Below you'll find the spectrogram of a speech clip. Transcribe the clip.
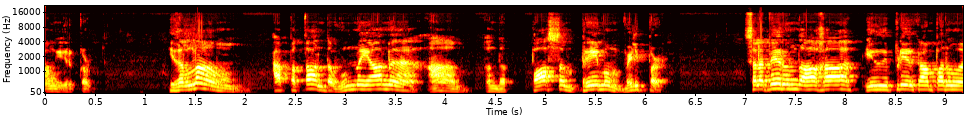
அவங்க இருக்கணும். இதெல்லாம் அப்போ அந்த உண்மையான ஆம், அந்த பாசம் பிரேமம் வெளிப்படும் சில பேர் வந்து ஆஹா இது இப்படி இருக்கான் பாருங்க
